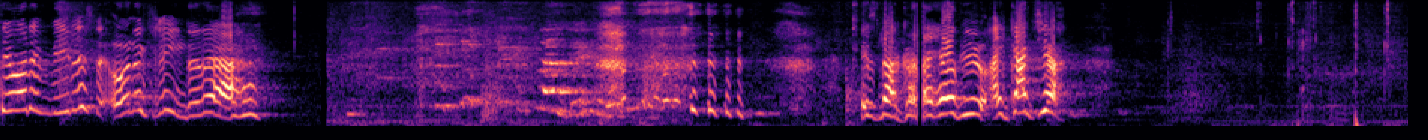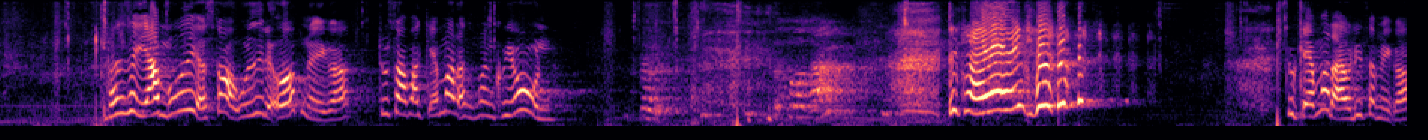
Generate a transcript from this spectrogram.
Det var det vildeste onde grin, det der. It's not gonna help you. I got you. Prøv at se, jeg er modig. Jeg står ude i det åbne, ikke? Du står bare og gemmer dig som en kujon. Det kan jeg ikke. Du gemmer dig jo ligesom, ikke?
